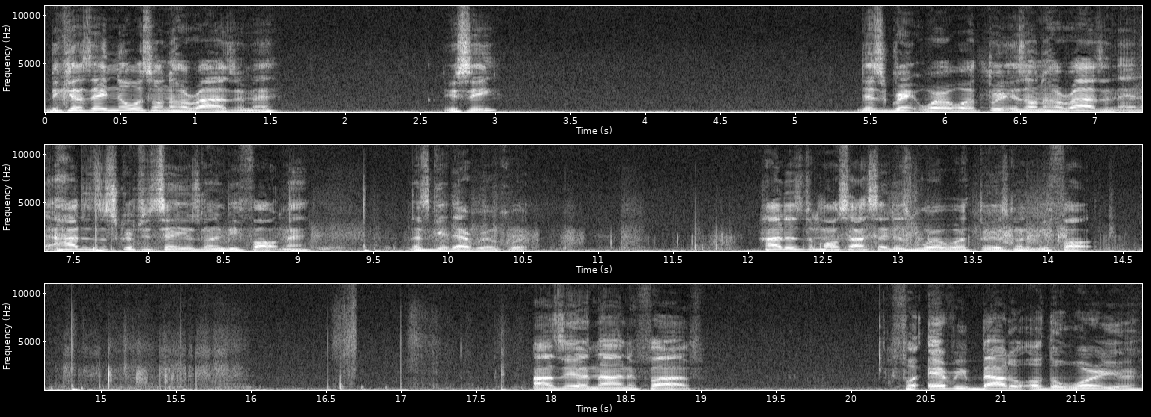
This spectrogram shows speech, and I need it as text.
Because they know what's on the horizon, man. You see? This great World War III is on the horizon. And how does the scripture tell you it's going to be fought, man? Let's get that real quick. How does the Most High say this World War III is going to be fought? Isaiah 9 and 5. For every battle of the warrior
